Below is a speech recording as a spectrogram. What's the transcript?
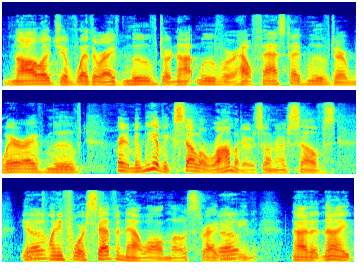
knowledge of whether I've moved or not moved, or how fast I've moved, or where I've moved, right? I mean, we have accelerometers on ourselves, you know, 24/7 now almost, right? Yeah. Maybe not at night.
